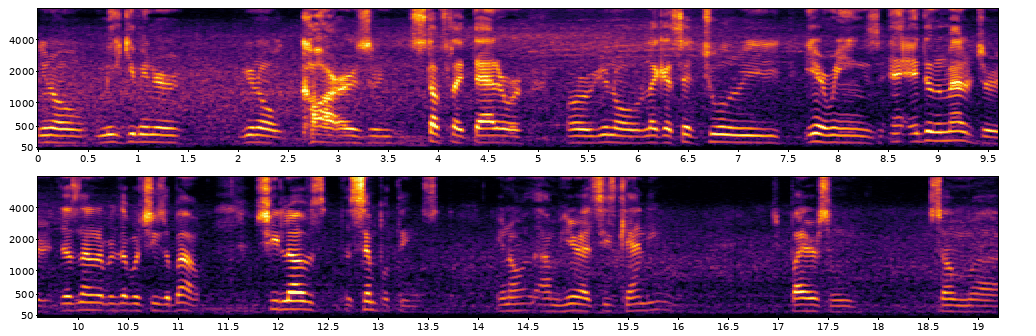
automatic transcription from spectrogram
you know me giving her you know cars and stuff like that or or you know like I said jewelry, earrings. It doesn't matter to her. That's not what she's about. She loves the simple things. You know, I'm here at See's Candy. Buy her some some uh,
